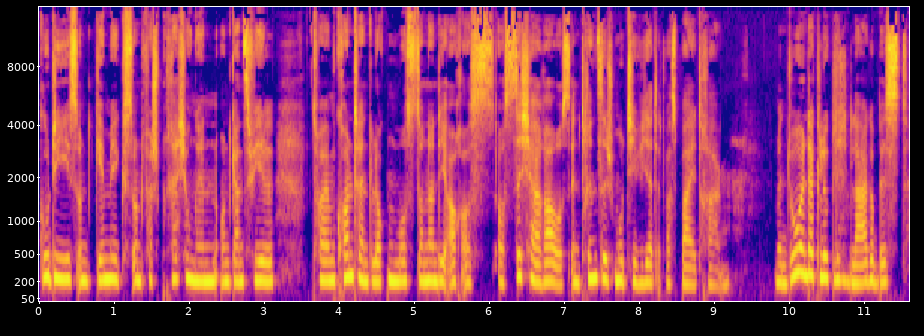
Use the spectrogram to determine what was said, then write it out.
Goodies und Gimmicks und Versprechungen und ganz viel tollem Content locken musst, sondern die auch aus, aus sich heraus intrinsisch motiviert etwas beitragen. Wenn du in der glücklichen Lage bist,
